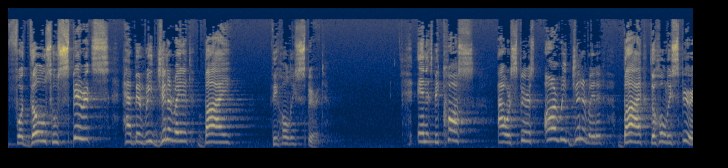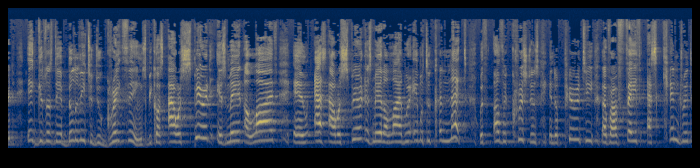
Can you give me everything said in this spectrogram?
for those whose spirits have been regenerated by the Holy Spirit. And it's because our spirits are regenerated by the Holy Spirit, it gives us the ability to do great things because our spirit is made alive. And as our spirit is made alive, we're able to connect with other Christians in the purity of our faith as kindred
